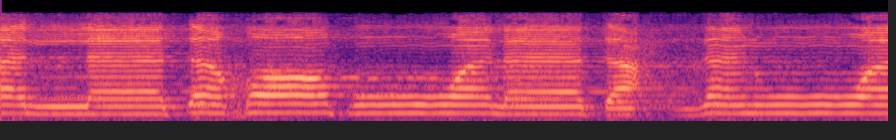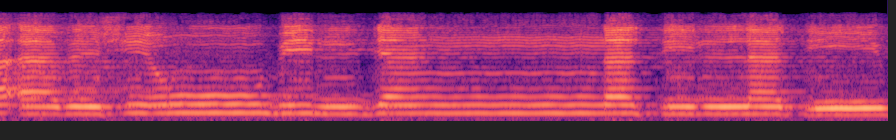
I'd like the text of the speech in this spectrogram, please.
ألا تخافوا ولا تحزنوا وأبشروا بالجنة التي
